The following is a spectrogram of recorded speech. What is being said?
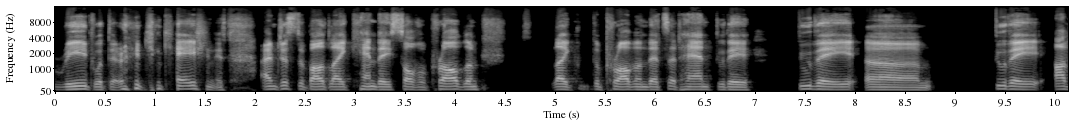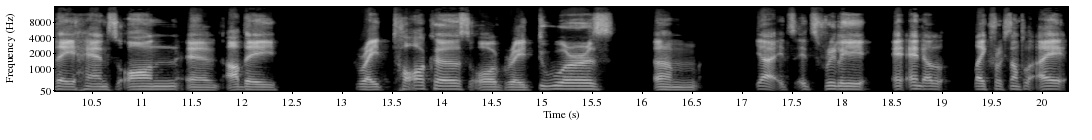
read what their education is. I'm just about like, can they solve a problem? Like the problem that's at hand. Do they, do they, um, do they, are they hands on and are they great talkers or great doers? Um, yeah, it's, it's really, and, and uh, like, for example, I,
